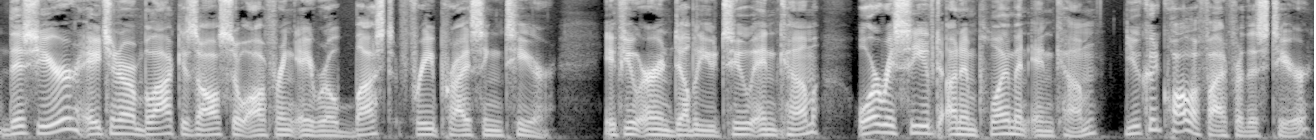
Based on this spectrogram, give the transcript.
This year, H&R Block is also offering a robust free pricing tier. If you earn W2 income or received unemployment income, you could qualify for this tier.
